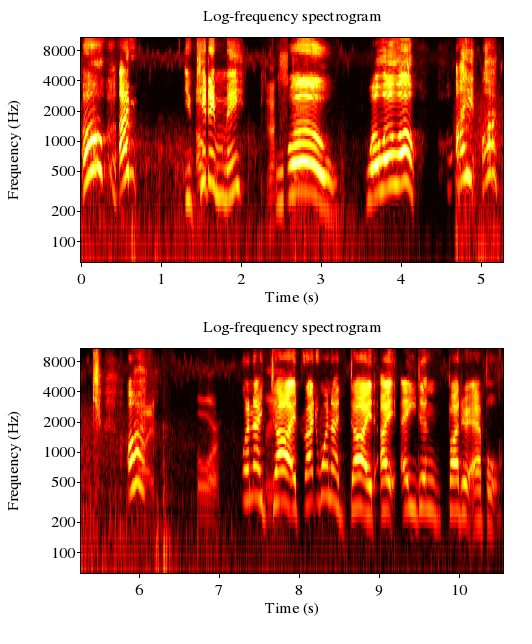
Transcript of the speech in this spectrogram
Oh, I'm. You Oh. kidding me? It's about to start. Whoa! Whoa! Whoa! Whoa! I uh, uh, Five, four. when I three. died, right when I died, I ate a butter apple.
